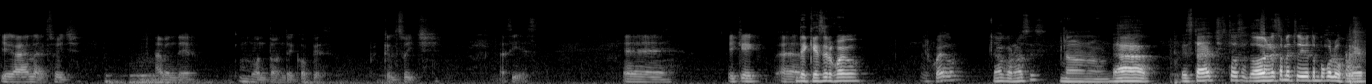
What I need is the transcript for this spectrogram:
llegaban al Switch a vender un montón de copias. Porque el Switch, así es. Eh, ¿Y qué? eh, ¿De qué es el juego? ¿El juego? ¿No lo conoces? No, no. Ah, está chistoso. Honestamente yo tampoco lo jugué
